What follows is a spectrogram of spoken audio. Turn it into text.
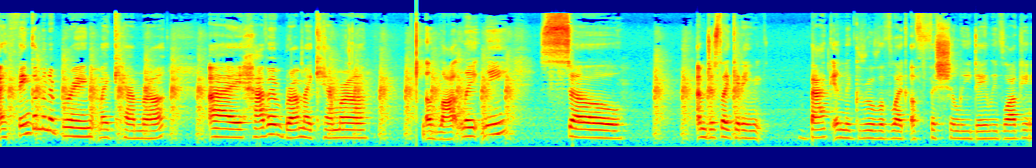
I think I'm going to bring my camera. I haven't brought my camera a lot lately. So I'm just like getting back in the groove of like officially daily vlogging.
